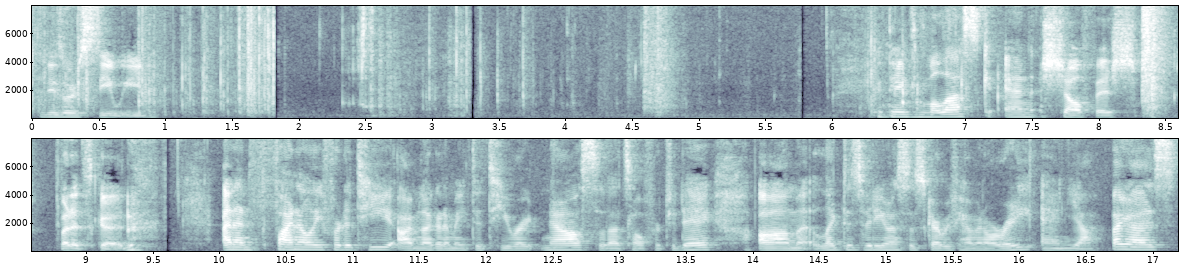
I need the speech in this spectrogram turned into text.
These are seaweed. Contains mollusk and shellfish, but it's good. And then finally for the tea, I'm not gonna make the tea right now, so that's all for today. Um, like this video and subscribe if you haven't already, and yeah, bye guys!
